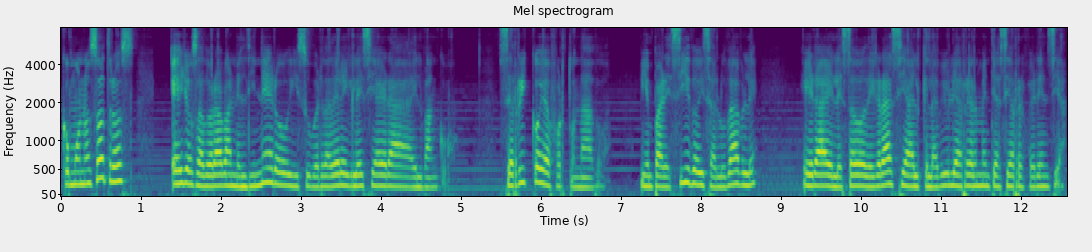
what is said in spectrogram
Como nosotros, ellos adoraban el dinero y su verdadera iglesia era el banco. Ser rico y afortunado, bien parecido y saludable, era el estado de gracia al que la Biblia realmente hacía referencia.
